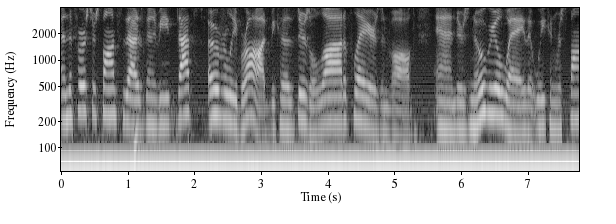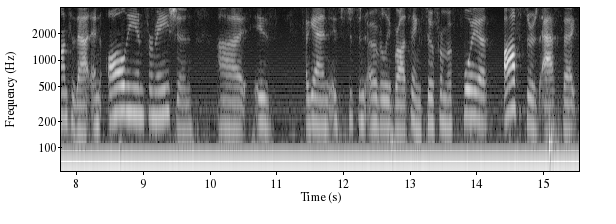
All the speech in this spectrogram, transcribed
And the first response to that is going to be that's overly broad because there's a lot of players involved, and there's no real way that we can respond to that. And all the information uh, is, again, it's just an overly broad thing. So, from a FOIA officer's aspect,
